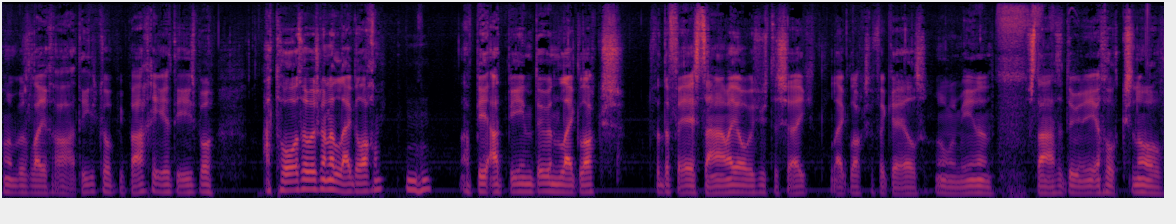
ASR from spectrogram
and I was like, oh, these could be back here, these, but I thought I was going to leg lock them. Mm-hmm. I'd, be, I'd been doing leg locks for the first time. I always used to say leg locks are for girls, You know what I mean? And started doing ear hooks and all,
